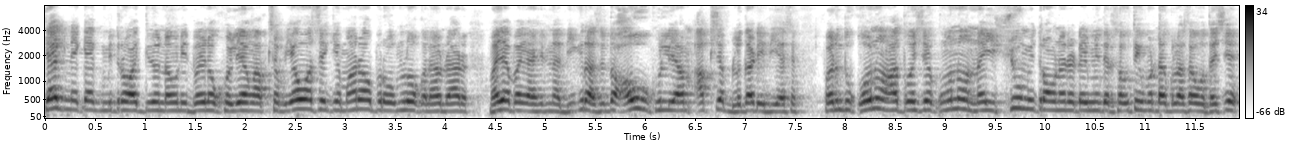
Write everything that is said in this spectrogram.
ક્યાંક ને ક્યાંક મિત્રો વાત કીધો, નવનીતભાઈનો ખુલ્લેઆમ આક્ષેપ એવો છે કે મારા ઉપર હુમલો કરાવનાર મજાભાઈ આહિરના દીકરા છે, તો આવું ખુલ્લેઆમ આક્ષેપ લગાડી રહ્યા છે. પરંતુ કોનો હાથ હોય છે, કોનો નહીં, શું મિત્રો આવનારા ટાઈમની અંદર સૌથી મોટા ખુલાસાઓ થશે?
